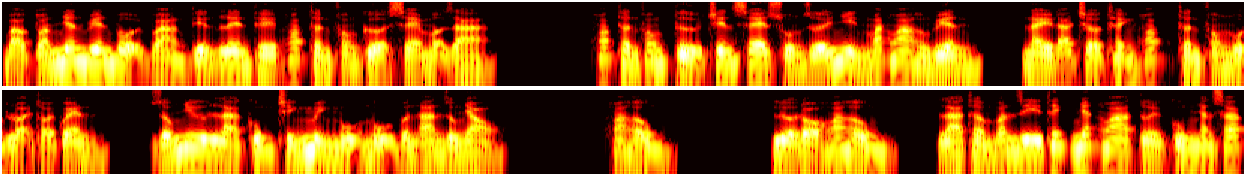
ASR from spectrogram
Bảo toàn nhân viên vội vàng tiến lên thế Hoắc thần phong cửa xe mở ra. Hoắc thần phong từ trên xe xuống dưới nhìn mắt hoa hồng viên, này đã trở thành Hoắc thần phong một loại thói quen, giống như là cùng chính mình mụ mụ vẫn an giống nhau. Hoa hồng. Lửa đỏ hoa hồng, là thẩm văn di thích nhất hoa tươi cùng nhan sắc.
